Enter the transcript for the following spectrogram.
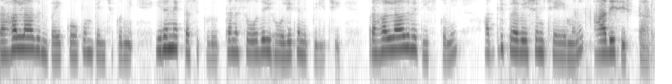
ప్రహ్లాదునిపై కోపం పెంచుకొని హిరణ్యకశిపుడు తన సోదరి హోలికని పిలిచి ప్రహ్లాదుని తీసుకొని అగ్నిప్రవేశం చేయమని ఆదేశిస్తాడు.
